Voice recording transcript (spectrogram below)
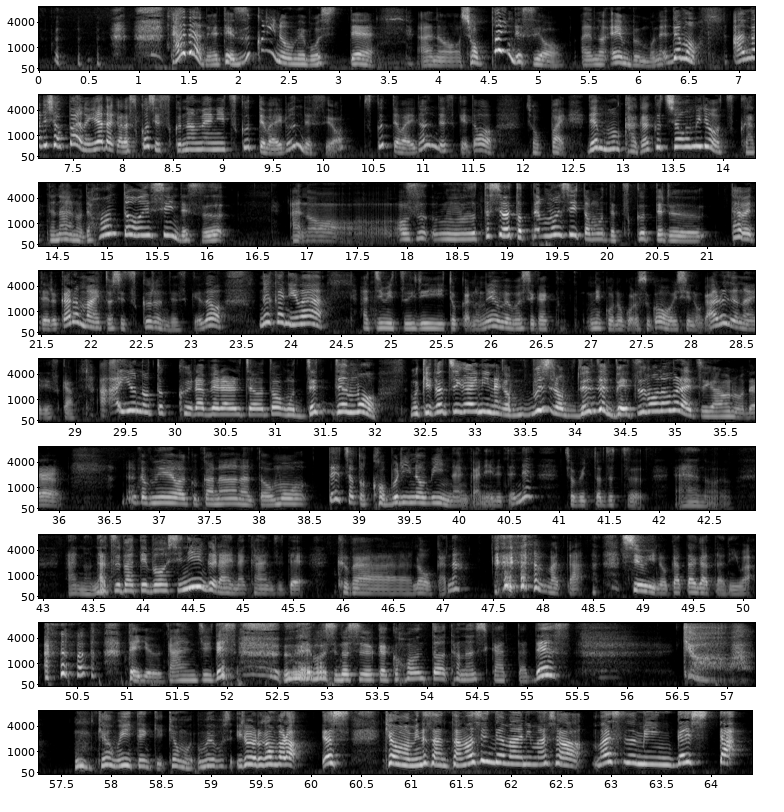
ただね、手作りの梅干しって、あの、しょっぱですよ。あの、塩分もね。でも、あんまりしょっぱいの嫌だから少し少なめに作ってはいるんですよ。作ってはいるんですけど、しょっぱい。でも、化学調味料を使ってないので、本当美味しいんです。あの、おす、私はとっても美味しいと思って作ってる食べてるから毎年作るんですけど、中には蜂蜜入りとかのね、梅干しがね、この頃すごい美味しいのがあるじゃないですか。ああいうのと比べられちゃうと、もう全然もう、もう桁違いになんかむしろ全然別物ぐらい違うので、なんか迷惑かななんて思って、ちょっと小ぶりの瓶なんかに入れてね、ちょびっとずつ、あの、あの、夏バテ防止にぐらいな感じで配ろうかな。また、周囲の方々にはっていう感じです。梅干しの収穫、本当楽しかったです。今日は、うん、今日もいい天気。今日も梅干し、いろいろ頑張ろう。よし今日も皆さん楽しんでまいりましょう。マスミンでした。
